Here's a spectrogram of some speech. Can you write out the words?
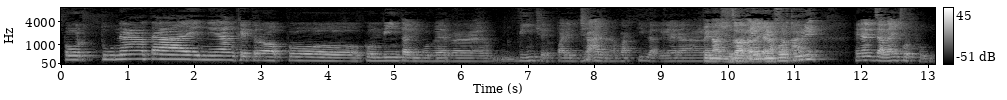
sfortunata e neanche troppo convinta di poter eh, vincere o pareggiare una partita che era penalizzata dagli da infortuni. penalizzata da infortuni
